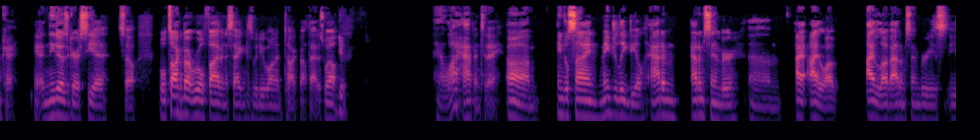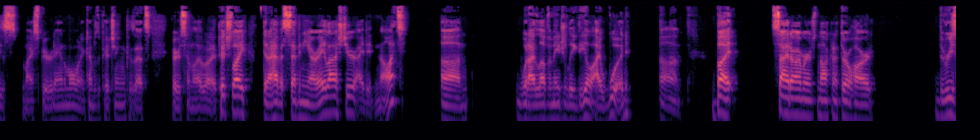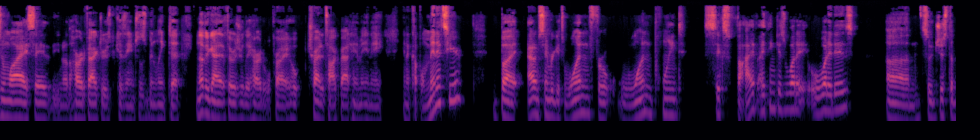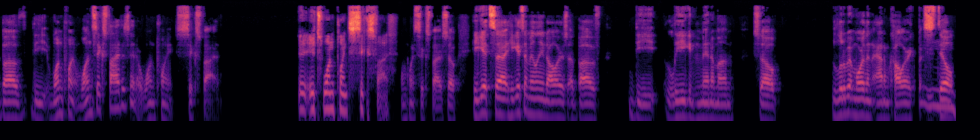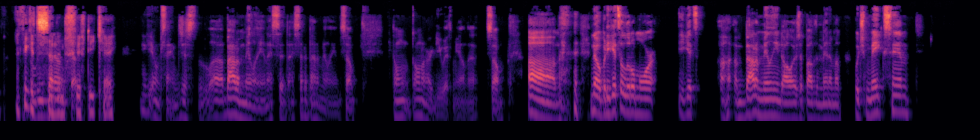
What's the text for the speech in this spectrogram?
okay, yeah, neither is Garcia. So we'll talk about Rule Five in a second because we do want to talk about that as well. Yeah. And a lot happened today. Um, Angel sign major league deal. Adam Adam Cimber. Um, I I love I love Adam Cimber. He's he's my spirit animal when it comes to pitching because that's very similar to what I pitched like. Did I have a seven ERA last year? I did not. Um, would I love a major league deal? I would. Um, but side armor is not going to throw hard. The reason why I say you know the hard factor is because Angel's been linked to another guy that throws really hard. We'll probably hope, try to talk about him in a in a couple minutes here. But Adam Cimber gets one for one point six five, I think is what it what it is. Um, so just above the one point one six five is it or one point six five? It's one point six five. 1.65. So he gets uh he gets a million dollars above the league minimum. So a little bit more than Adam Kolarek, but still I think it's seven fifty K. you get what I'm saying? Just about a million. I said I said about a million. So don't don't argue with me on that. So um no, but he gets a little more. He gets uh, about a million dollars above the minimum, which makes him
